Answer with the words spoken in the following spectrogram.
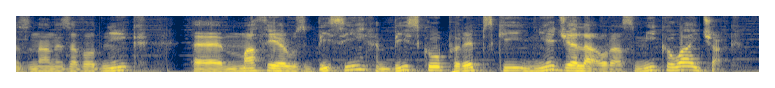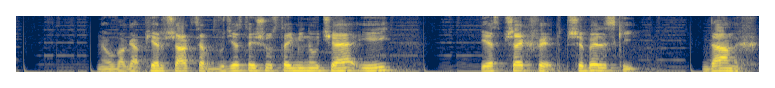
znany zawodnik. E, Matthews Bisi, Biskup, Rybski, Niedziela oraz Mikołajczak. No uwaga, pierwsza akcja w 26 minucie i jest przechwyt. Przybylski, Danch,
